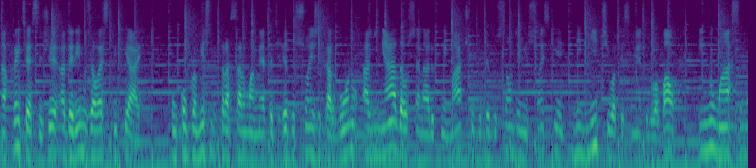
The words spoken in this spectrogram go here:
Na frente ESG, aderimos ao SBTI, com o compromisso de traçar uma meta de reduções de carbono alinhada ao cenário climático de redução de emissões que limite o aquecimento global em no máximo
